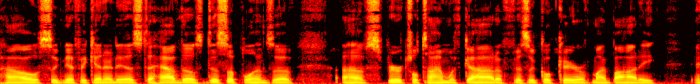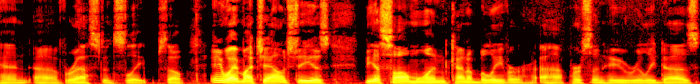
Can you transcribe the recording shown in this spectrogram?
how significant it is to have those disciplines of, of spiritual time with God, of physical care of my body, and of rest and sleep. So, anyway, my challenge to you is be a Psalm 1 kind of believer, a uh, person who really does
